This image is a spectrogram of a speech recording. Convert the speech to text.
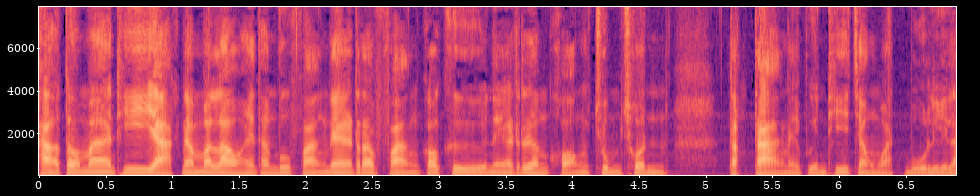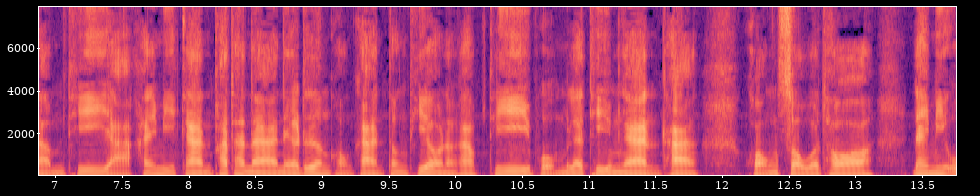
ข่าวต่อมาที่อยากนำมาเล่าให้ท่านผู้ฟังได้รับฟังก็คือในเรื่องของชุมชนต่างๆ ในพื้นที่จังหวัดบุรีรัมย์ที่อยากให้มีการพัฒนาในเรื่องของการท่องเที่ยวนะครับ ที่ผมและทีมงานทางของ สวท ได้มีโอ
